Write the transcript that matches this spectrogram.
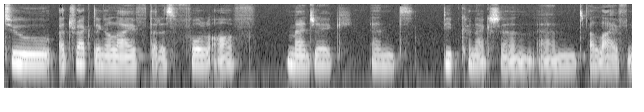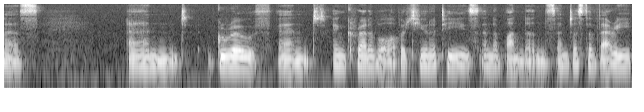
to attracting a life that is full of magic and deep connection and aliveness and growth and incredible opportunities and abundance and just a very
